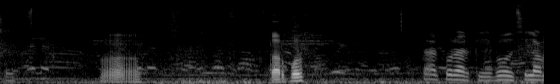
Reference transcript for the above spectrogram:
চাই। তারপর? তারপর আর কি বলছিলাম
